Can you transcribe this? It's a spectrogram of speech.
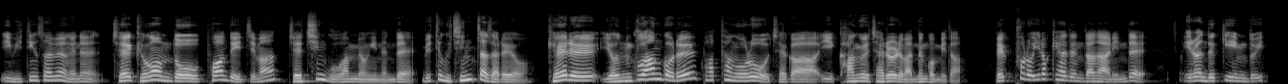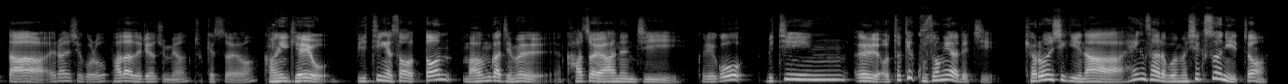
이 미팅 설명회는 제 경험도 포함되어 있지만 제 친구 한 명 있는데 미팅을 진짜 잘해요. 걔를 연구한 거를 바탕으로 제가 이 강의 자료를 만든 겁니다. 100% 이렇게 해야 된다는 아닌데 이런 느낌도 있다 이런 식으로 받아들여주면 좋겠어요. 강의 개요 미팅에서 어떤 마음가짐을 가져야 하는지 그리고 미팅을 어떻게 구성해야 될지 결혼식이나 행사를 보면 식순이 있죠.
